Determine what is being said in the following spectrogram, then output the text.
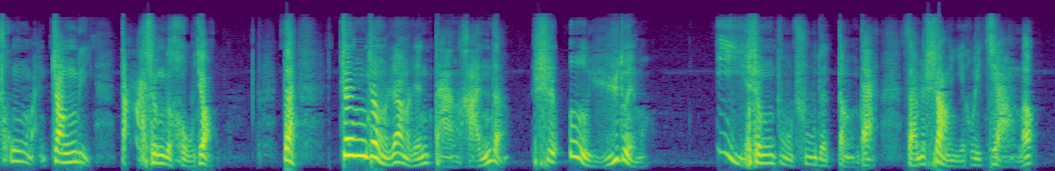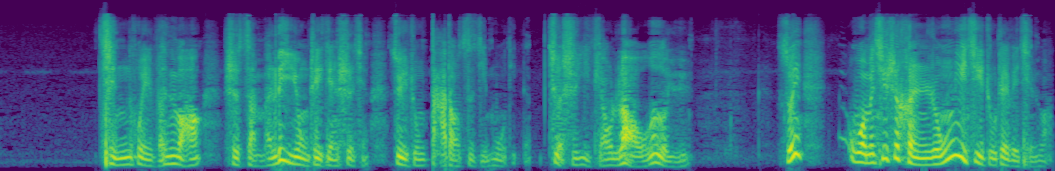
充满张力，大声的吼叫，但。真正让人胆寒的是鳄鱼，对吗？一声不出的等待。咱们上一回讲了，秦惠文王是怎么利用这件事情，最终达到自己目的的。这是一条老鳄鱼，所以我们其实很容易记住这位秦王。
